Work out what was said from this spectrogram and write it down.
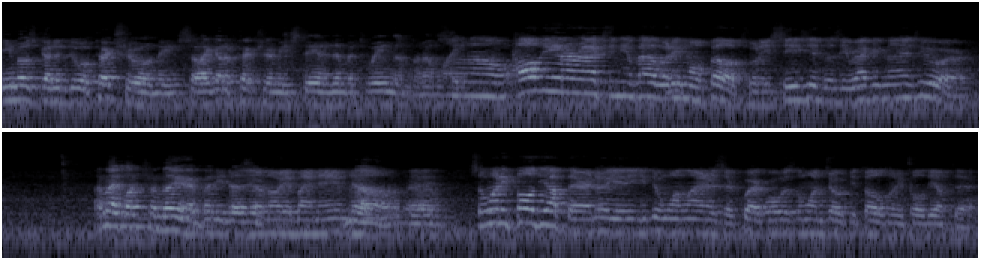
Emo's going to do a picture with me. So I got a picture of me standing in between them, and I'm So like, now, all the interaction you've had with Emo Phillips, when he sees you, does he recognize you, or I might look familiar, but he does doesn't. he know you by name? No, Okay. no. So when he pulled you up there, I know you, you do one-liners there quick. What was the one joke you told when he pulled you up there?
